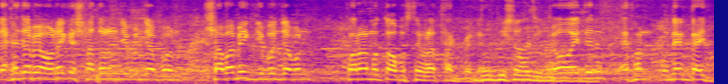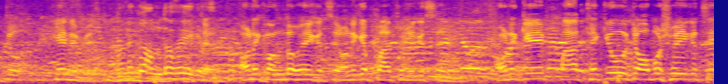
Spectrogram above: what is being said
দেখা যাবে অনেকে সাধারণ জীবনযাপন স্বাভাবিক জীবনযাপন করার মতো অবস্থায় ওরা থাকবে না। দুর্বিষহ তো এদের এখন ওদের দায়িত্ব কে নেবে? অনেকে অন্ধ হয়ে গেছে। অনেকে অন্ধ হয়ে গেছে অনেকে পা চলে গেছে অনেকে পা থেকেও এটা অবশ হয়ে গেছে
